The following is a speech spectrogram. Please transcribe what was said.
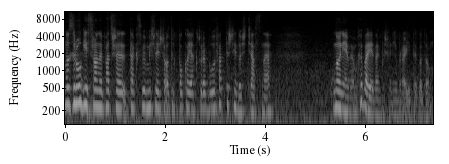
no z drugiej strony patrzę, tak sobie myślę jeszcze o tych pokojach, które były faktycznie dość ciasne. No nie wiem, chyba jednak byśmy nie brali tego domu.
